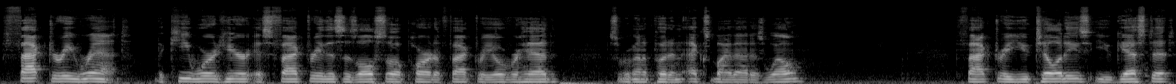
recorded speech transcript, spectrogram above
Factory rent, the key word here is factory. This is also a part of factory overhead, so we're going to put an X by that as well. Factory utilities, you guessed it,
